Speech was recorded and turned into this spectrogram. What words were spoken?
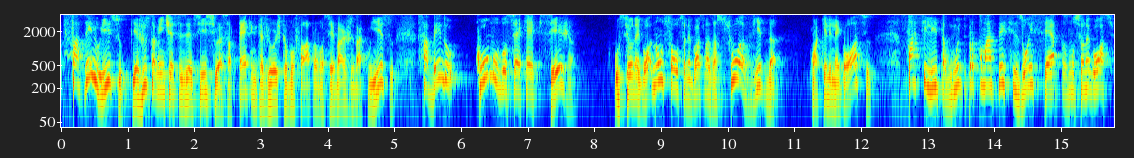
fazendo isso, e é justamente esse exercício, essa técnica de hoje que eu vou falar para você vai ajudar com isso, sabendo como você quer que seja o seu negócio, não só o seu negócio, mas a sua vida com aquele negócio, facilita muito para tomar as decisões certas no seu negócio.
